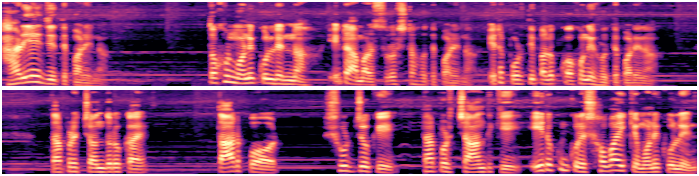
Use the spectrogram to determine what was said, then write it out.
হারিয়ে যেতে পারে না। তখন মনে করলেন, না, এটা আমার স্রষ্টা হতে পারে না, এটা প্রতিপালক কখনোই হতে পারে না। তারপরে চন্দ্রকায়, তারপর সূর্যকে, তারপর চাঁদকে, এরকম করে সবাইকে মনে করলেন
